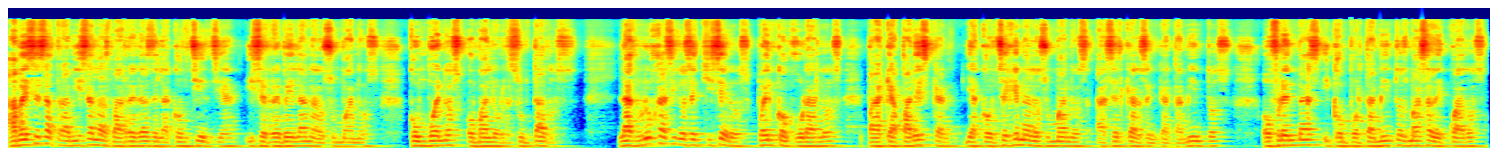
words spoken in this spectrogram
A veces atraviesan las barreras de la conciencia y se revelan a los humanos con buenos o malos resultados. Las brujas y los hechiceros pueden conjurarlos para que aparezcan y aconsejen a los humanos acerca de los encantamientos, ofrendas y comportamientos más adecuados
